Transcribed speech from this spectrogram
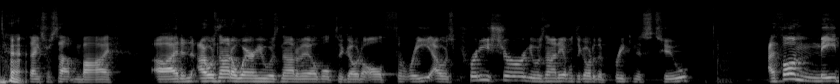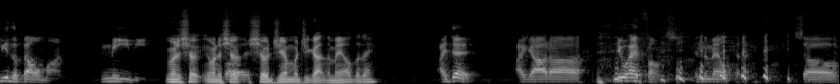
Thanks for stopping by. Uh, I didn't. I was not aware he was not available to go to all three. I was pretty sure he was not able to go to the Preakness two. I thought maybe the Belmont, maybe. You want to show you want to show show Jim what you got in the mail today? I did. I got uh new headphones in the mail today. So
